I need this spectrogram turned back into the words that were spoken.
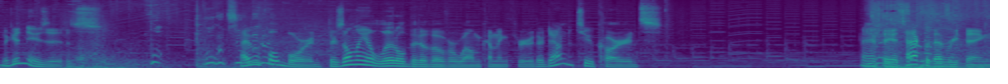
The good news is, I have a full board. There's only a little bit of overwhelm coming through. They're down to two cards. And if they attack with everything...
